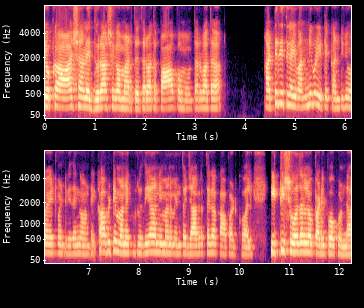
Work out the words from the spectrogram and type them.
యొక్క ఆశ అనేది దురాశగా మారుతాయి. తర్వాత పాపము తర్వాత అట్టి రీతిగా ఇవన్నీ కూడా ఇటే కంటిన్యూ అయ్యేటువంటి విధంగా ఉంటాయి. కాబట్టి మనకు హృదయాన్ని మనం ఎంతో జాగ్రత్తగా కాపాడుకోవాలి. ఇట్టి శోధనలో పడిపోకుండా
